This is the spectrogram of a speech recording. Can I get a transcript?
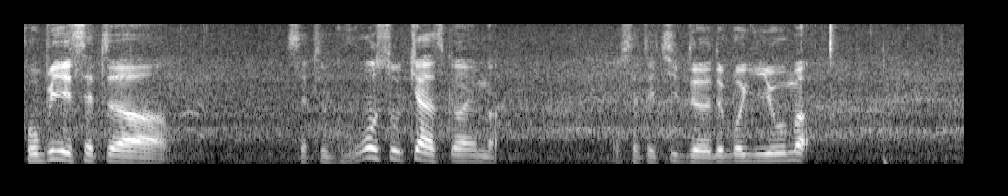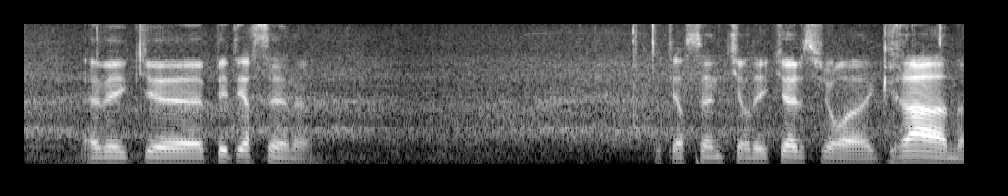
faut oublier cette, euh, cette grosse occasion quand même pour cette équipe de, de Bois-Guillaume avec euh, Petersen. Petersen qui redécale sur euh, Graham.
